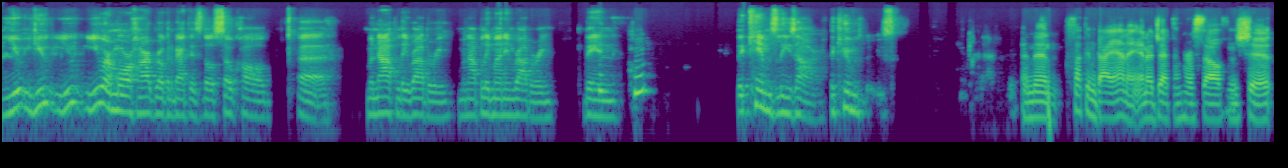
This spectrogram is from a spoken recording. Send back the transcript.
You, you, you, you are more heartbroken about this little so-called uh, monopoly robbery, monopoly money robbery, than the Kemsleys are. The Kemsleys. And then fucking Diana interjecting herself and shit.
